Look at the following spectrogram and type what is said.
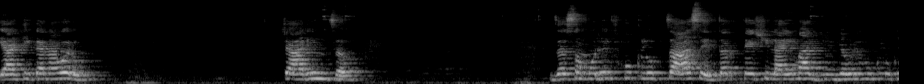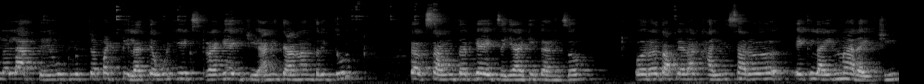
या ठिकाणावरून चार इंच जर समोरील हुकलूकचा असेल तर ते शिलाई मार्जिन जेवढी हुकलूकला लागते हुकलूकच्या पट्टीला तेवढी एक्स्ट्रा घ्यायची आणि त्यानंतर इथून टक्सांतर घ्यायचं या ठिकाणचं. परत आपल्याला खाली सारं एक लाईन मारायची.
